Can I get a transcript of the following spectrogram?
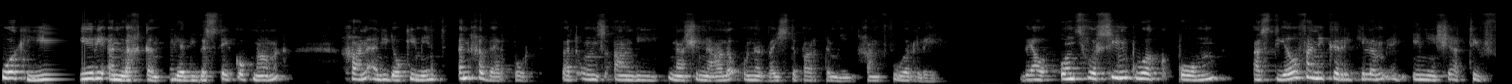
Ook hierdie inligting deur die bestekopname gaan in die dokument ingewerk word wat ons aan die nasionale onderwysdepartement gaan voorlê. Wel, ons voorsien ook om as deel van die kurrikulum inisiatief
